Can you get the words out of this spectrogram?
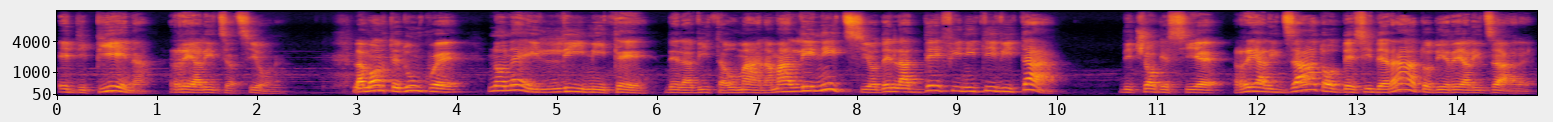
e di piena realizzazione. La morte dunque non è il limite della vita umana, ma l'inizio della definitività di ciò che si è realizzato o desiderato di realizzare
